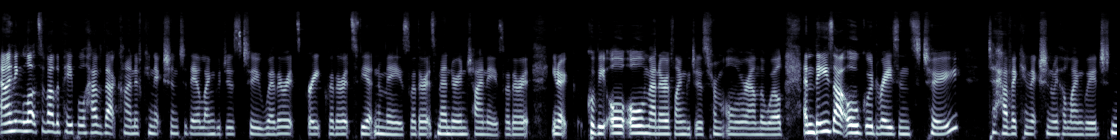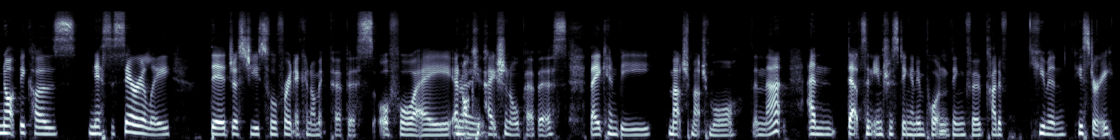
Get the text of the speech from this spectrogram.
and I think lots of other people have that kind of connection to their languages too, whether it's Greek, whether it's Vietnamese, whether it's Mandarin Chinese, whether it you know could be all all manner of languages from all around the world, and these are all good reasons too to have a connection with a language, not because necessarily they're just useful for an economic purpose or for a an right. occupational purpose. They can be much much more than that, and that's an interesting and important thing for kind of human history.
